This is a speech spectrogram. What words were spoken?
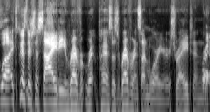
Well, it's because their society rever- re- has this reverence on warriors, right? And Right.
